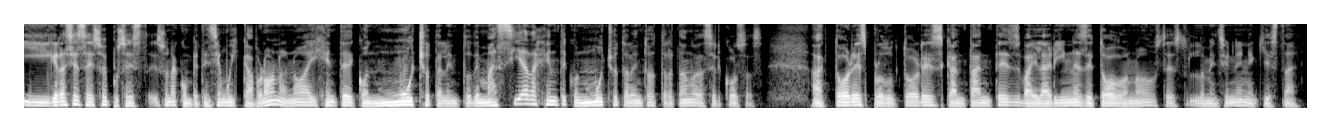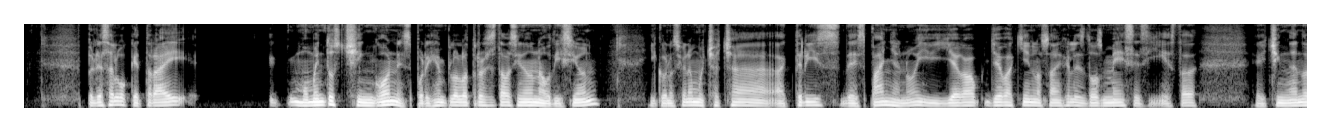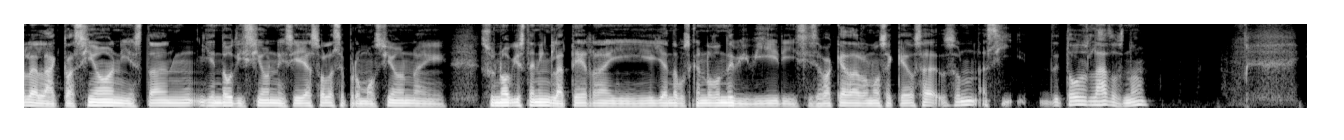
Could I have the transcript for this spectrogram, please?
Y gracias a eso, pues es, una competencia muy cabrona, ¿no? Hay gente con mucho talento, demasiada gente con mucho talento tratando de hacer cosas. Actores, productores, cantantes, bailarines, de todo, ¿no? Ustedes lo mencionen y aquí está. Pero es algo que trae momentos chingones. Por ejemplo, la otra vez estaba haciendo una audición y conocí a una muchacha actriz de España, ¿no? Y lleva, lleva aquí en Los Ángeles dos meses y está eh, chingándole a la actuación y están yendo audiciones y ella sola se promociona y su novio está en Inglaterra y ella anda buscando dónde vivir y si se va a quedar o no se queda. O sea, son así de todos lados, ¿no?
